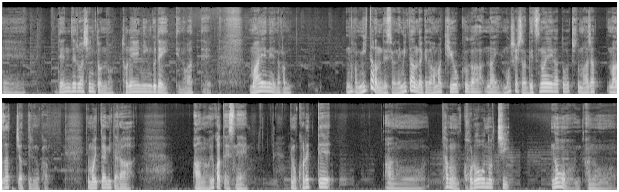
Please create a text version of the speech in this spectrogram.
えー、デンゼル・ワシントンのトレーニング・デイっていうのがあって前ねなんかなんか見たんですよね。見たんだけどあんま記憶がない。もしかしたら別の映画とちょっと混ざ混ざっちゃってるのか。でもう一回見たらあの良かったですね。でもこれってあの多分古老の地のあの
